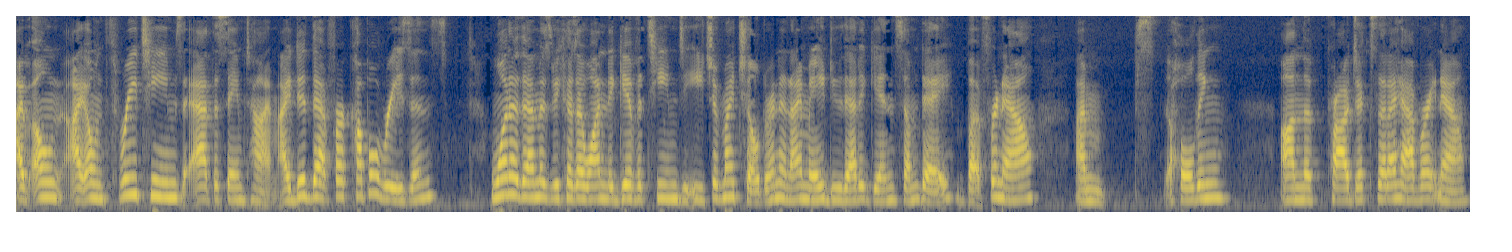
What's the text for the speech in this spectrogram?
I've owned I own three teams at the same time. I did that for a couple reasons. One of them is because I wanted to give a team to each of my children, and I may do that again someday. But for now, I'm holding on the projects that I have right now.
